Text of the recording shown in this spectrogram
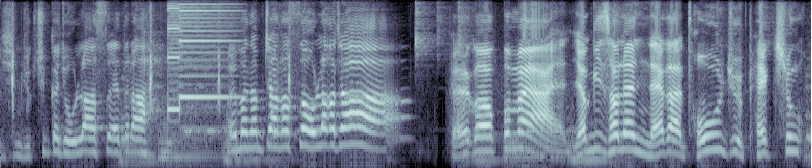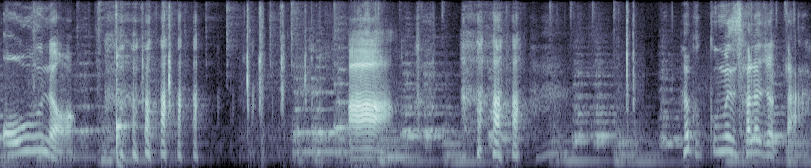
26층까지 올라왔어 얘들아. 얼마 남지 않았어. 올라가자 별거 없구만. 여기서는 내가 도주 100층 오너. 아, 그 꿈은 사라졌다.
